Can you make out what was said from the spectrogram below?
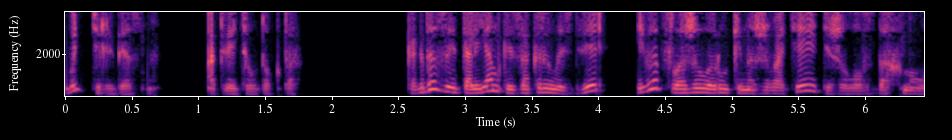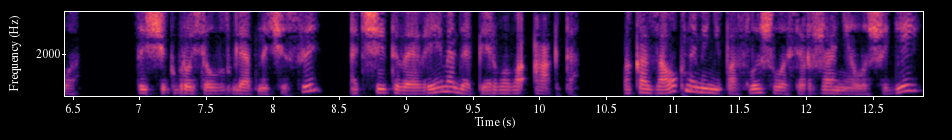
будьте любезны», — ответил доктор. Когда за итальянкой закрылась дверь, Ивет сложила руки на животе и тяжело вздохнула. Сыщик бросил взгляд на часы, отсчитывая время до первого акта, пока за окнами не послышалось ржание лошадей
